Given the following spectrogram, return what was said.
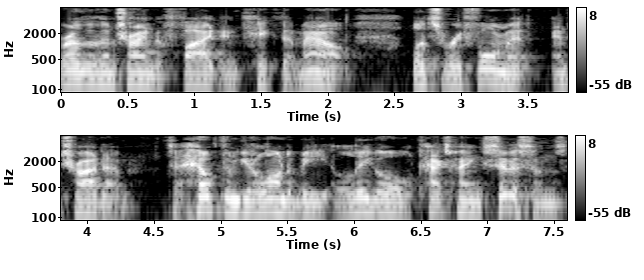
rather than trying to fight and kick them out. Let's reform it and try to to help them get along to be legal tax-paying citizens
